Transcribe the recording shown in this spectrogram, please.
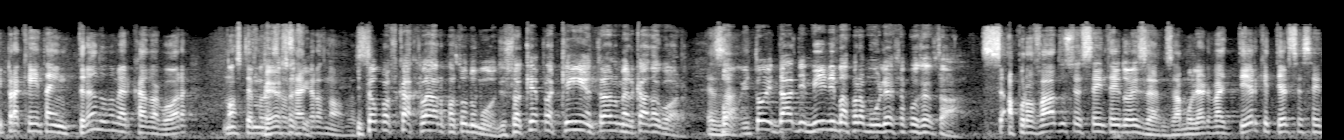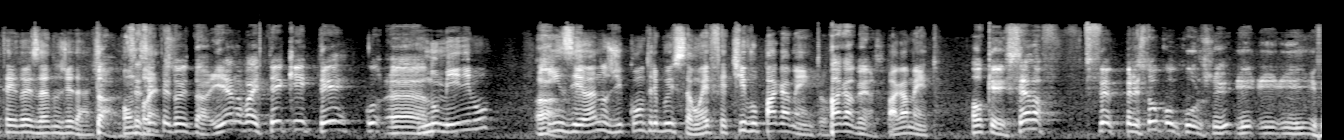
E para quem está entrando no mercado agora, nós temos Essa essas aqui. regras novas. Então, para ficar claro para todo mundo, isso aqui é para quem entrar no mercado agora. Exato. Bom, então, idade mínima para a mulher se aposentar? Aprovado 62 anos. A mulher vai ter que ter 62 anos de idade. Tá, completo. 62 tá. E ela vai ter que ter... Uh... No mínimo, 15 ah. anos de contribuição, efetivo pagamento. Pagamento. Pagamento. Ok, se ela prestou o concurso e, e, e,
